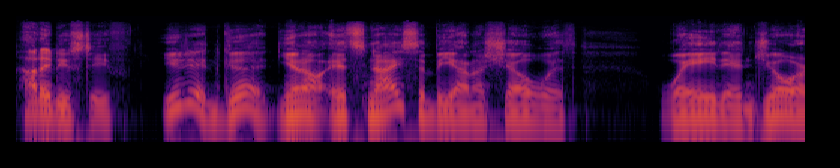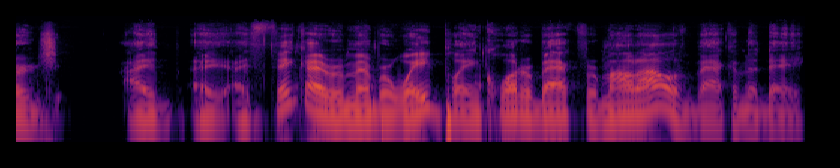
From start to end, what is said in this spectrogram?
How'd I do, Steve? You did good. You know, it's nice to be on a show with Wade and George. I, I I think I remember Wade playing quarterback for Mount Olive back in the day,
